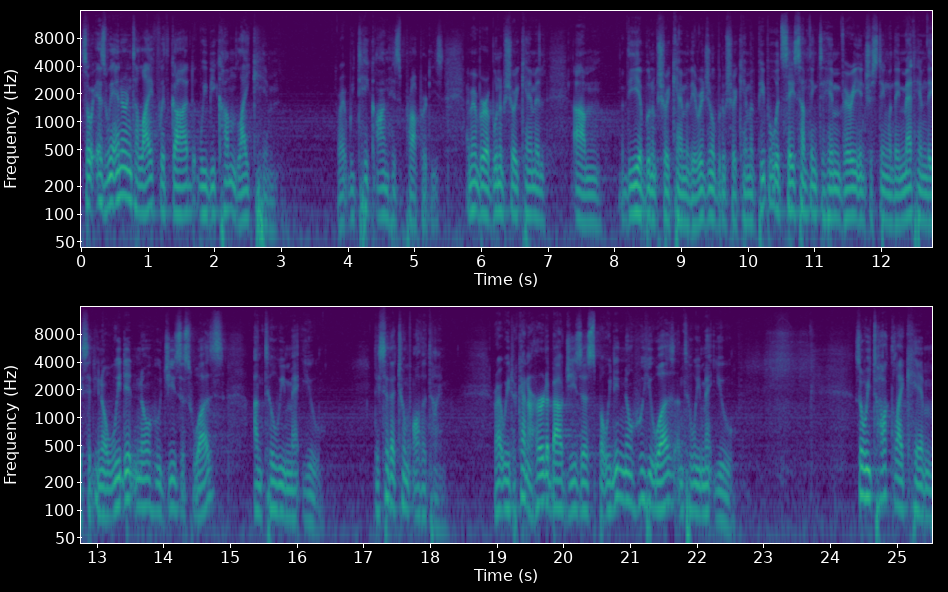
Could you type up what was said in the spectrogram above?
So as we enter into life with God, we become like Him right? We take on his properties. I remember Abuna Bishoy Kamel, um, the Abuna Bishoy the original Abuna Bishoy Kamel, people would say something to him very interesting when they met him. They said, You know, we didn't know who Jesus was until we met you. They said that to him all the time, right? We'd kind of heard about Jesus, but we didn't know who he was until we met you. So we talk like him,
